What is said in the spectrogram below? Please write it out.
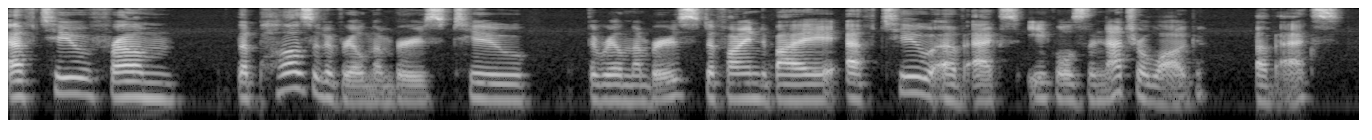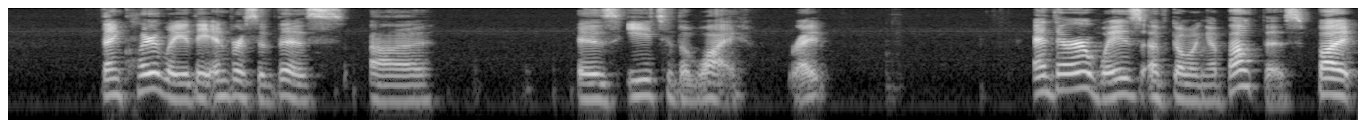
f2 from the positive real numbers to the real numbers defined by f2 of x equals the natural log of x, then clearly the inverse of this uh, is e to the y, right? And there are ways of going about this, but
